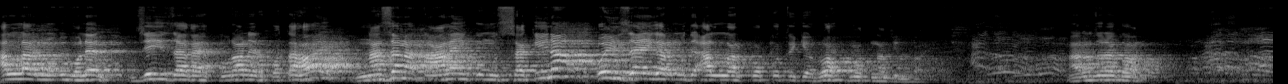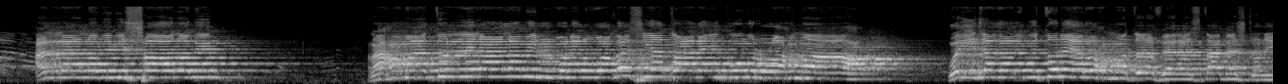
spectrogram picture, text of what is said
আল্লাহর নবী বলেন, যেই জায়গায় কোরআনের কথা হয় নাজানা আলাইকুম সাকিনা, ওই জায়গার মধ্যে আল্লাহর পক্ষ থেকে রহমত নাজিল হয়। আরও জোরে কন। আল্লাহ নবী বিশ্ব নবী রাহমাতুল লিল আলামিন বলেন ওয়াগাসিয়াত আলাইকুমুর রাহমা। ওই জায়গার ভিতরে রহমতের ফেরেশতা বেষ্টনী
